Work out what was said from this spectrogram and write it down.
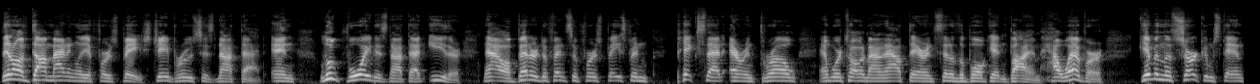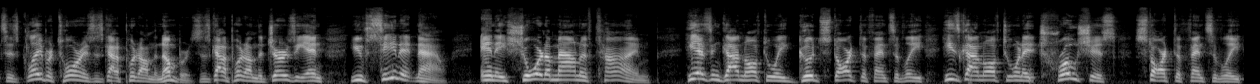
they don't have Don Mattingly at first base. Jay Bruce is not that. And Luke Voit is not that either. Now, a better defensive first baseman picks that errant throw, and we're talking about it out there instead of the ball getting by him. However, given the circumstances, Gleyber Torres has got to put on the numbers, has got to put on the jersey, and you've seen it now in a short amount of time he hasn't gotten off to a good start defensively. He's gotten off to an atrocious start defensively.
